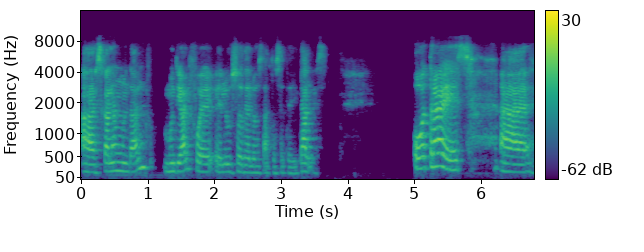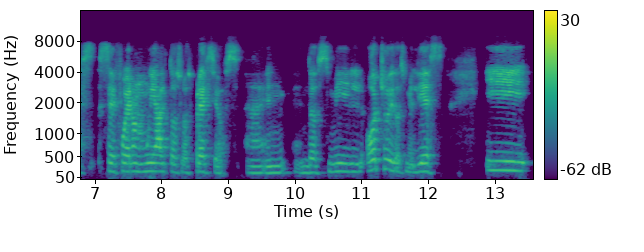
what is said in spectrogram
a escala mundial, fue el uso de los datos satelitales. Otra es, uh, se fueron muy altos los precios uh, en, en 2008 y 2010. Y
